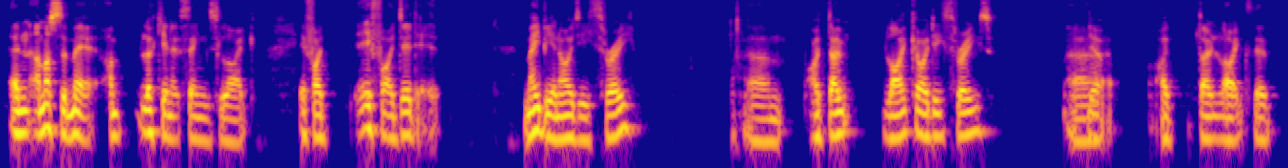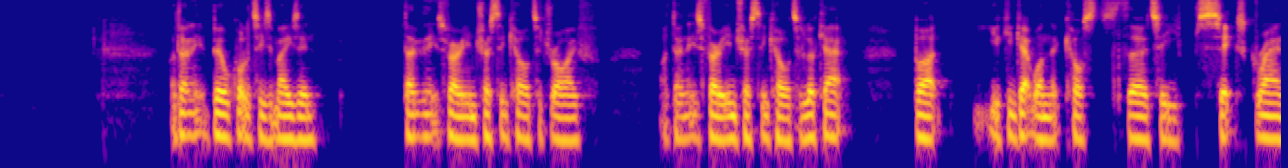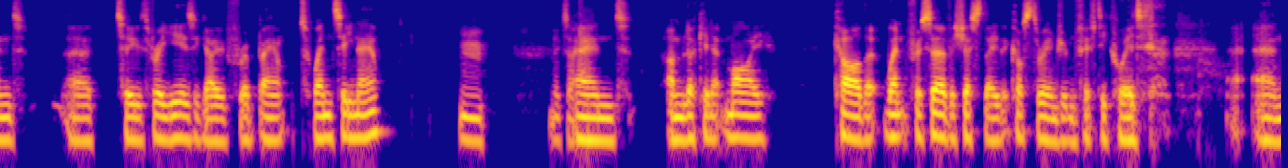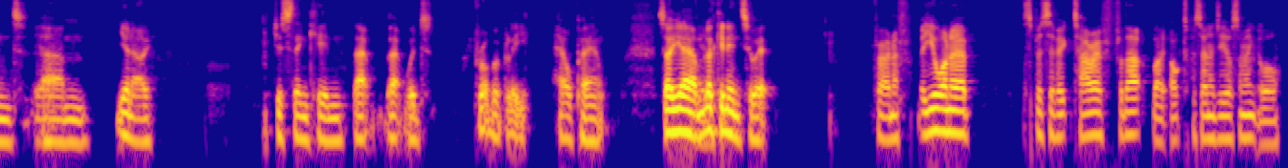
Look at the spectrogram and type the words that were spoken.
And I must admit, I'm looking at things like if I if I did it, maybe an ID3. Um, I don't like ID3s. Uh, Yeah. I don't like the. I don't think the build quality is amazing. Don't think it's a very interesting car to drive. I don't think it's a very interesting car to look at. But you can get one that costs thirty six grand uh, two three years ago for about twenty now exactly. and I'm looking at my car that went for a service yesterday that cost 350 quid. and, Yeah. um, you know, just thinking that that would probably help out. So, yeah, I'm Yeah. looking into it. Fair enough. Are you on a specific tariff for that, like Octopus Energy or something? Or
